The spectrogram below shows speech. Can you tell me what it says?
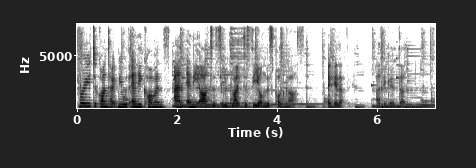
Free to contact me with any comments and any artists you'd like to see on this podcast. Okay, that's it. I think I'm done.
